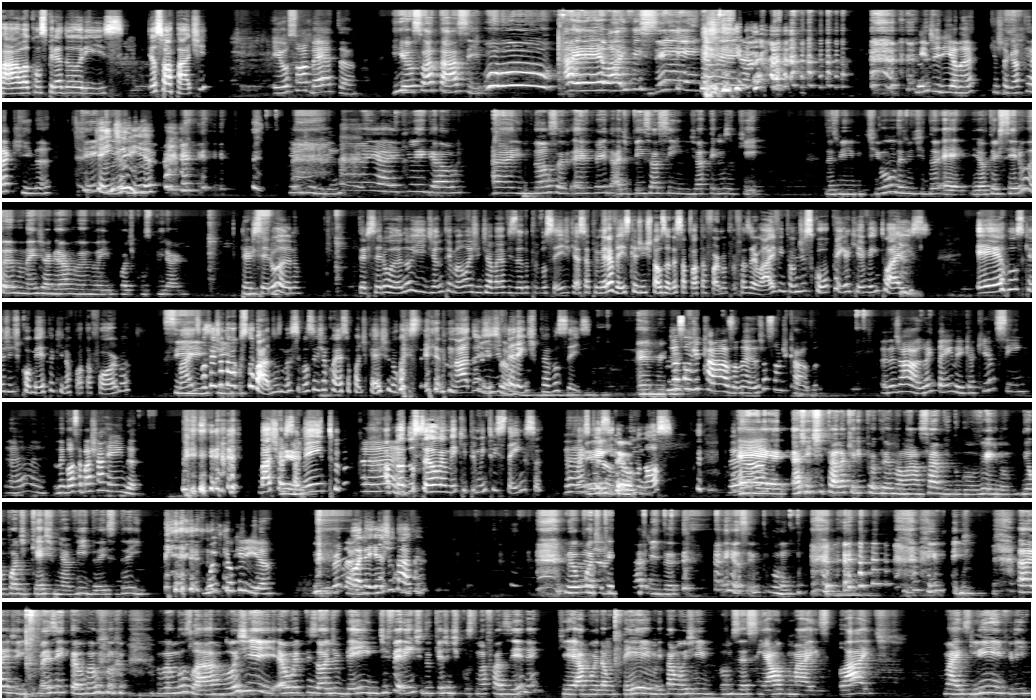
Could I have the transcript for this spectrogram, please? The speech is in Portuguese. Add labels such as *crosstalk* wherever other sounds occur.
Fala, conspiradores! Eu sou a Pati. Eu sou a Beta. E eu sou a Tassi. Uhul! Aê, live sim, galera! *laughs* Quem diria, né? Que chegar até aqui, né? Quem, Quem diria? Quem diria? Ai, ai, que legal. Ai, nossa, é verdade. Pensa assim, já temos o quê? 2021, 2022, é, é o terceiro ano, né, já gravando aí Pode Conspirar. Terceiro Isso. ano. Terceiro ano e de antemão a gente já vai avisando para vocês que essa é a primeira vez que a gente está usando essa plataforma para fazer live, então desculpem aqui eventuais *laughs* erros que a gente cometa aqui na plataforma. Sim, Mas vocês sim. já estão acostumados, né? Se vocês já conhecem o podcast, não vai ser *laughs* nada de então. diferente para vocês. É Eles já são de casa, né? Eles já são de casa. Eles já, já entendem que aqui é assim. É, o negócio é baixa renda. *laughs* Baixo é. orçamento. É. A produção é uma equipe muito extensa. É. Mais conhecida então, como nós. É, a gente tá naquele programa lá, sabe, do governo, meu podcast, minha vida, esse daí. Muito que eu queria. De verdade. Olha, ia ajudar, viu? Meu podcast na vida. *laughs* Ia ser muito bom. *laughs* Enfim. Ai, gente, mas então, vamos, vamos lá. Hoje é um episódio bem diferente do que a gente costuma fazer, né? Que é abordar um tema e tal. Hoje, vamos dizer assim, é algo mais light, mais livre,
